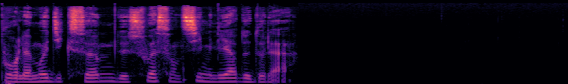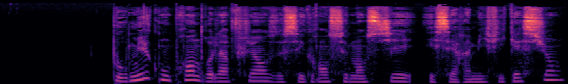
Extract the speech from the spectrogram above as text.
pour la modique somme de 66 milliards de dollars. Pour mieux comprendre l'influence de ces grands semenciers et ses ramifications,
